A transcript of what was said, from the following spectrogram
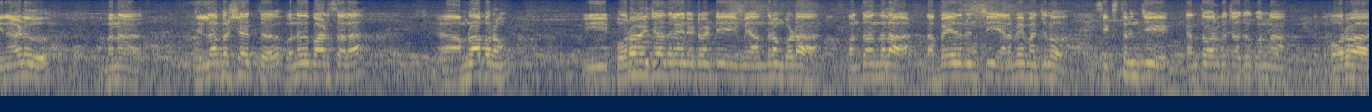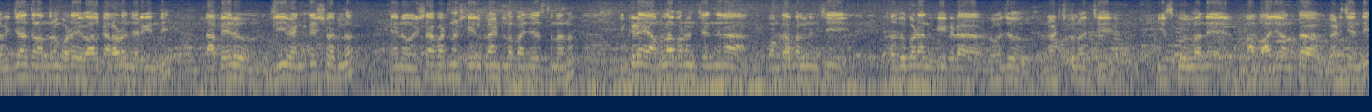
ఈనాడు మన జిల్లా పరిషత్ ఉన్నత పాఠశాల అమలాపురం. ఈ పూర్వ విద్యార్థులైనటువంటి మేమందరం కూడా పంతొమ్మిది వందల డెబ్బై ఐదు నుంచి ఎనభై మధ్యలో సిక్స్త్ నుంచి టెన్త్ వరకు చదువుకున్న పూర్వ విద్యార్థులందరం కూడా ఇవాళ కలవడం జరిగింది. నా పేరు జి వెంకటేశ్వర్లు. నేను విశాఖపట్నం స్టీల్ ప్లాంట్లో పనిచేస్తున్నాను. ఇక్కడే అమలాపురం చెందిన పొంకాపల్లి నుంచి చదువుకోవడానికి ఇక్కడ రోజు నడుచుకుని వచ్చి ఈ స్కూల్లోనే మా బాల్యం అంతా గడిచింది.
